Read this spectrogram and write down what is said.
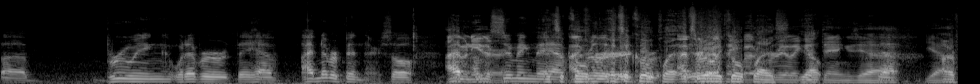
uh, Brewing, whatever they have. I've never been there, so I haven't I'm either. assuming they It's a have. cool- really it's a cool place. It's a really cool place. Really Yep. good things. Yeah. Yeah. Yeah. Our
